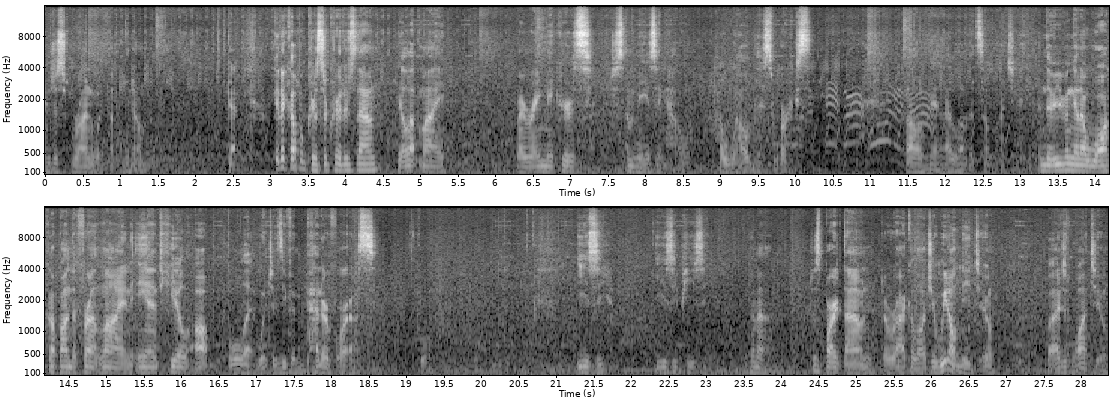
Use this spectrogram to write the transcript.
and just run with them, you know. Okay, get a couple crystal critters down, heal up my my rainmakers. Just amazing how how well this works. Oh man, I love it so much. And they're even gonna walk up on the front line and heal up Bullit, which is even better for us. Cool. Easy. Easy peasy. I'm gonna just BART down the rocket launcher. We don't need to, but I just want to.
